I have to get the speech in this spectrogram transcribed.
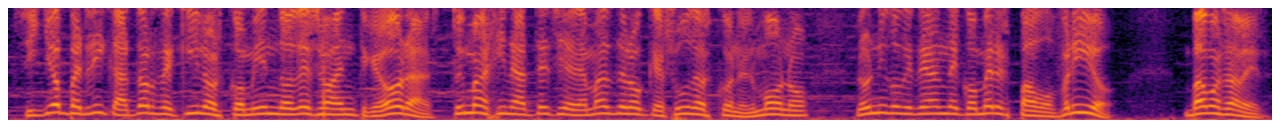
Si yo perdí 14 kilos comiendo de eso entre horas, tú imagínate si además de lo que sudas con el mono, lo único que te dan de comer es pavo frío. Vamos a ver,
